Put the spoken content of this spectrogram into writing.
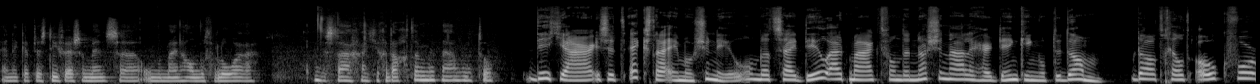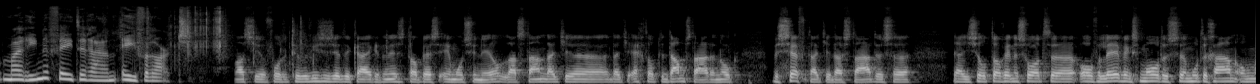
en ik heb dus diverse mensen onder mijn handen verloren. Dus daar gaat je gedachten met name naartoe. Dit jaar is het extra emotioneel omdat zij deel uitmaakt van de nationale herdenking op de Dam. Dat geldt ook voor marineveteraan Everard. Als je voor de televisie zit te kijken, dan is het al best emotioneel. Laat staan dat je, dat je echt op de dam staat en ook beseft dat je daar staat. Dus uh, ja, je zult toch in een soort uh, overlevingsmodus uh, moeten gaan om,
